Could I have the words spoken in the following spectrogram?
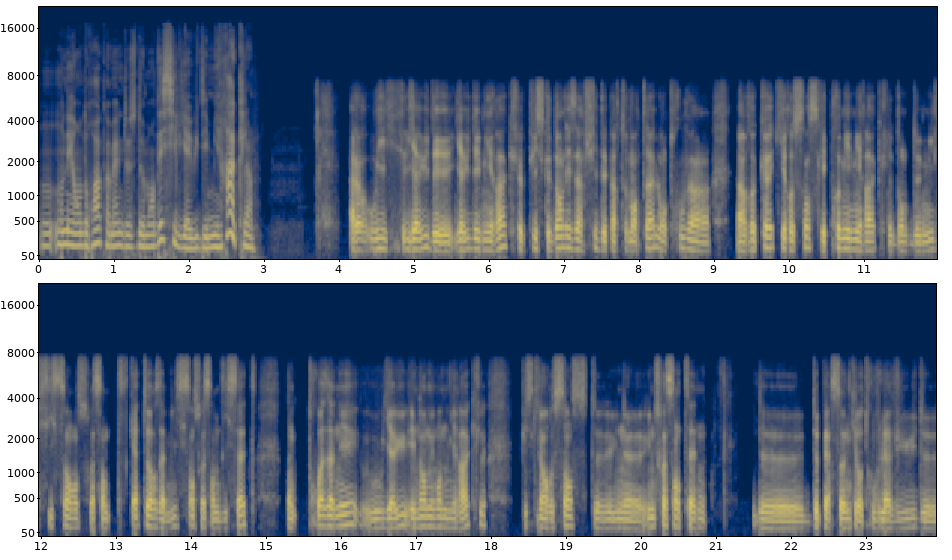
on est en droit quand même de se demander s'il y a eu des miracles? Alors oui, il y, a eu des, miracles, puisque dans les archives départementales, on trouve un, recueil qui recense les premiers miracles, donc de 1674 à 1677, donc trois années où il y a eu énormément de miracles, puisqu'il en recense une, soixantaine de, personnes qui retrouvent la vue, de,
